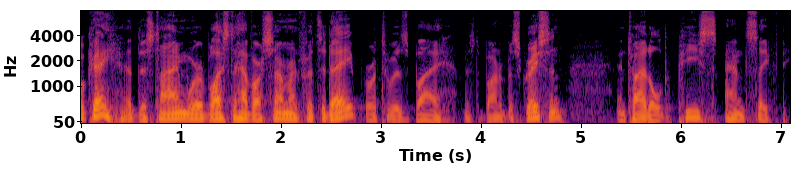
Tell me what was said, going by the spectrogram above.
Okay, at this time, we're blessed to have our sermon for today brought to us by Mr. Barnabas Grayson entitled Peace and Safety.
